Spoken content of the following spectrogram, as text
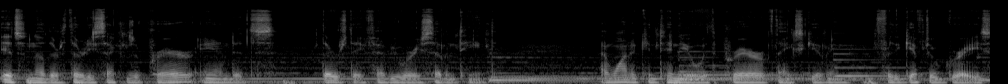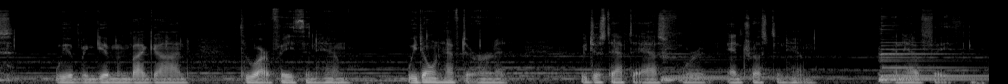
It's another 30 seconds of prayer, and it's Thursday, February 17th. I want to continue with prayer of thanksgiving for the gift of grace we have been given by God through our faith in Him. We don't have to earn it, we just have to ask for it and trust in Him and have faith.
